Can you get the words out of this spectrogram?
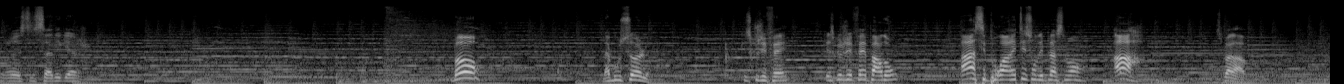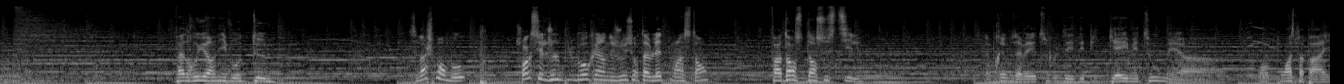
Ouais, c'est ça, dégage. Bon. La boussole. Qu'est-ce que j'ai fait? Qu'est-ce que j'ai fait, pardon? Ah, c'est pour arrêter son déplacement. Ah C'est pas grave. Vadrouilleur niveau 2. C'est vachement beau. Je crois que c'est le jeu le plus beau qu'on ait joué sur tablette pour l'instant. Enfin, dans, ce- dans ce style. Après, vous avez les trucs des d'Epic Games et tout, mais euh, bon, pour moi, c'est pas pareil.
